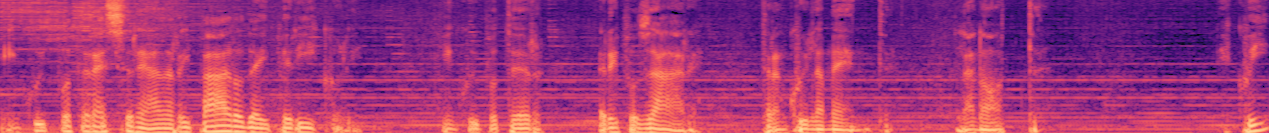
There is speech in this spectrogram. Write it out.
in cui poter essere al riparo dai pericoli, in cui poter riposare tranquillamente la notte. E qui,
